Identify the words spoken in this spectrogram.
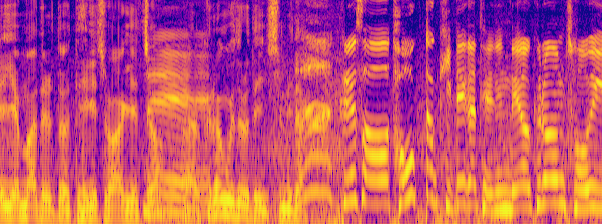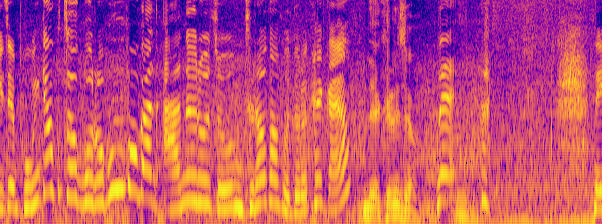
애기 엄마들도 되게 좋아하겠죠. 네. 어, 그런 구조로 되어 있습니다. 그래서 더욱더 기대가 되는데요. 그럼 저희 이제 본격적으로 홍보관 안으로 좀 들어가 보도록 할까요? 네, 그러죠. 네. 네,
